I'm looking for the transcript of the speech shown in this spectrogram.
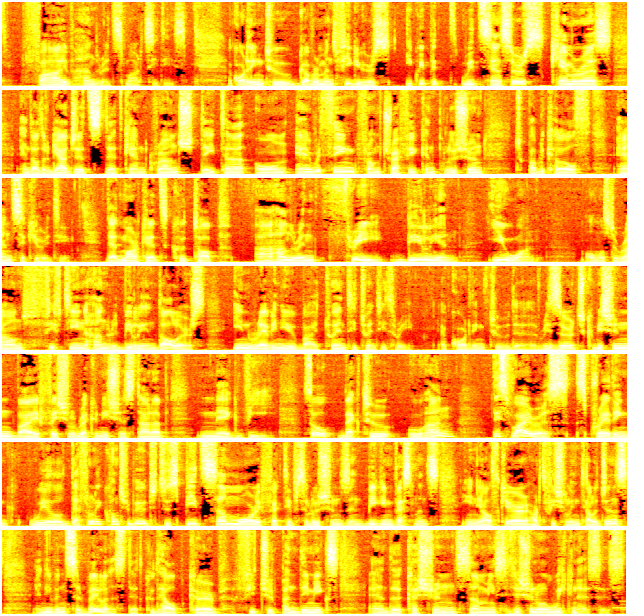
500 smart cities. According to government figures, equipped with sensors, cameras, and other gadgets that can crunch data on everything from traffic and pollution to public health and security. That market could top 103 billion yuan, almost around 1500 billion dollars in revenue by 2023 according to the research commissioned by facial recognition startup Megvii. So, back to Wuhan. This virus spreading will definitely contribute to speed some more effective solutions and big investments in healthcare, artificial intelligence, and even surveillance that could help curb future pandemics and uh, cushion some institutional weaknesses.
